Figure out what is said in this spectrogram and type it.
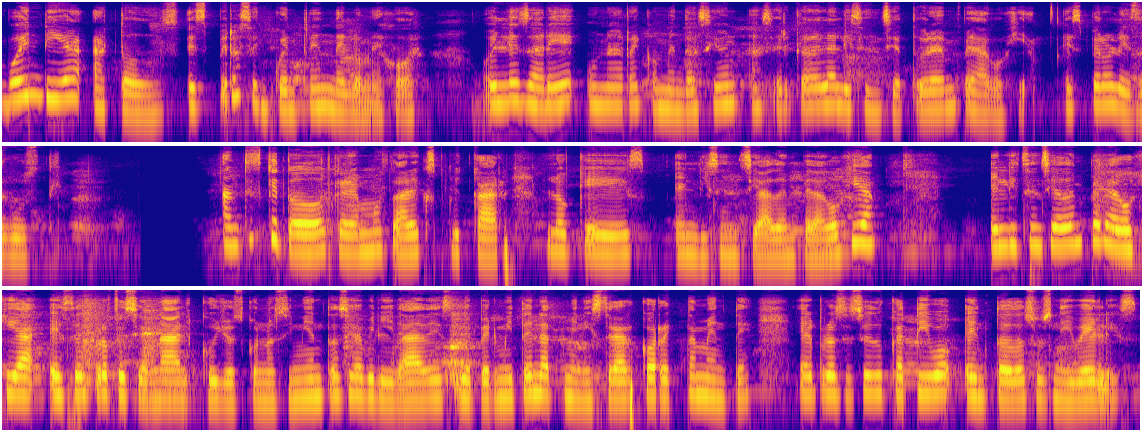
Buen día a todos, espero se encuentren de lo mejor. Hoy les daré una recomendación acerca de la licenciatura en pedagogía. Espero les guste. Antes que todo queremos dar a explicar lo que es el licenciado en pedagogía. El licenciado en pedagogía es el profesional cuyos conocimientos y habilidades le permiten administrar correctamente el proceso educativo en todos sus niveles,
